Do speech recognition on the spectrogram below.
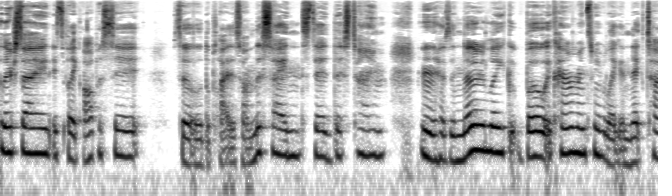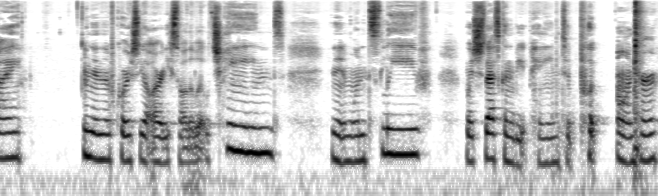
other side. It's like opposite. So the plaid is on this side instead this time. And it has another like bow. It kind of reminds me of like a necktie. And then of course y'all already saw the little chains. And then one sleeve, which that's going to be a pain to put on her.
